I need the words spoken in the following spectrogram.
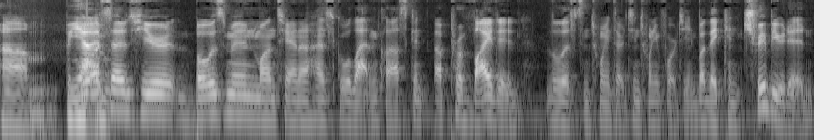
Um but yeah, well, it I'm- said here Bozeman, Montana high school Latin class con- uh, provided the list in 2013 2014, but they contributed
